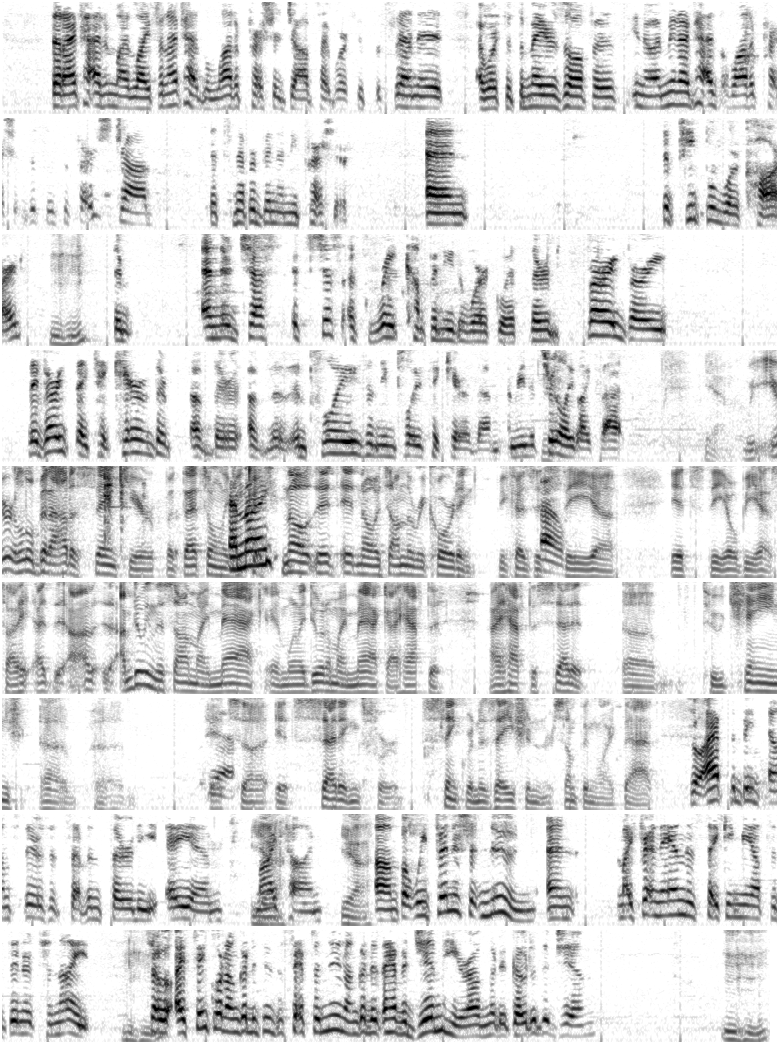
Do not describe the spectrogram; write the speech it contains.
that I've had in my life, and I've had a lot of pressure jobs. I worked at the Senate. I worked at the mayor's office. You know, I mean, I've had a lot of pressure. This is the first job that's never been any pressure, and the people work hard. Mm-hmm. They're, and they're just, it's just a great company to work with. They're very, very, they very, they take care of their, of their, of the employees and the employees take care of them. I mean, it's really like that. Yeah, we, you're a little bit out of sync here, but that's only Am because I? no, it, it no, it's on the recording because it's Oh. the uh, it's the OBS. I, I I I'm doing this on my Mac, and when I do it on my Mac, I have to I have to set it uh, to change uh, uh, its uh, its settings for synchronization or something like that. So I have to be downstairs at 7:30 a.m. my Yeah. time. Yeah. Um, but we finish at noon, and my friend Ann is taking me out to dinner tonight. Mm-hmm. So I think what I'm going to do this afternoon, I'm going to have a gym here. I'm going to go to the gym. Mm-hmm.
